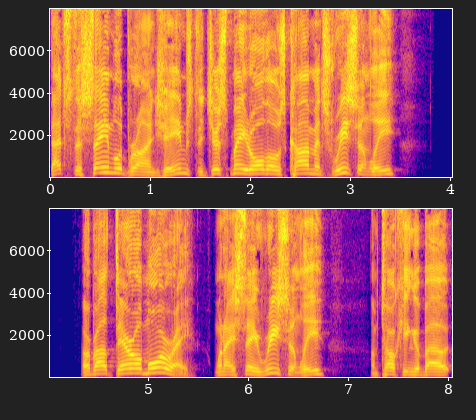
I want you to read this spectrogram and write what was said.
That's the same LeBron James that just made all those comments recently about Daryl Morey. When I say recently, I'm talking about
